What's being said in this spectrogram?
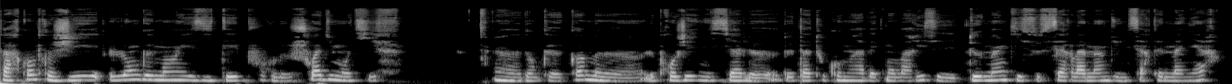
Par contre, j'ai longuement hésité pour le choix du motif. Euh, donc, euh, comme euh, le projet initial de tatou commun avec mon mari, c'est deux mains qui se serrent la main d'une certaine manière,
